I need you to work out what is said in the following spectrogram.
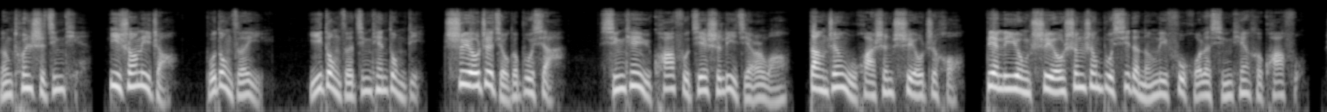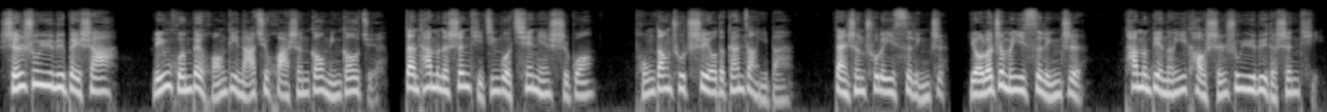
能吞噬金铁，一双利爪不动则已。一动则惊天动地。蚩尤这九个部下，刑天与夸父皆是力竭而亡。当真武化身蚩尤之后，便利用蚩尤生生不息的能力复活了刑天和夸父。神书玉律被杀，灵魂被皇帝拿去化身，高明高绝。但他们的身体经过千年时光，同当初蚩尤的肝脏一般，诞生出了一丝灵智。有了这么一丝灵智，他们便能依靠神书玉律的身体，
